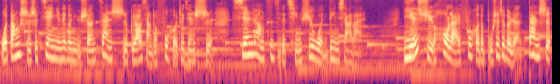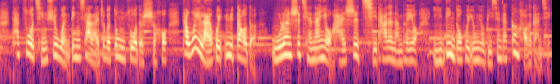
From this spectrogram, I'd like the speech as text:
我当时是建议那个女生暂时不要想着复合这件事，先让自己的情绪稳定下来。也许后来复合的不是这个人，但是他做情绪稳定下来这个动作的时候，他未来会遇到的。无论是前男友还是其他的男朋友，一定都会拥有比现在更好的感情。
